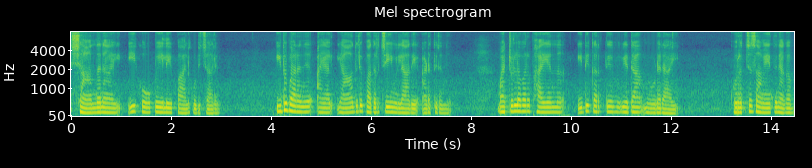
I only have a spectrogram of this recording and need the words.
ശാന്തനായി ഈ കോപ്പയിലെ പാൽ കുടിച്ചാലും. ഇത് പറഞ്ഞ് അയാൾ യാതൊരു പതർച്ചയുമില്ലാതെ അടുത്തിരുന്നു. മറ്റുള്ളവർ ഭയന്ന് ഇതി കർത്തവ്യത മൂഢരായി കുറച്ചു സമയത്തിനകം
